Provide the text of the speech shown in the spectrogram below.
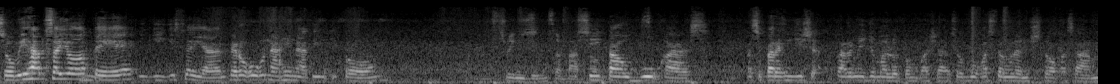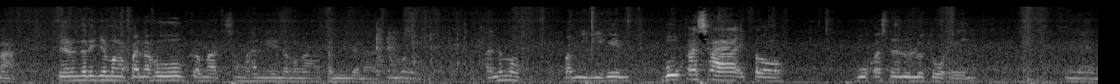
So, we have sayote, igigisa yan, pero uunahin natin itong swing din sa bato. sitaw bukas. Kasi para hindi siya, para medyo malutong pa siya. So bukas ng lunch to kasama. Meron na rin yung mga panahog, kamatis ang mahal ngayon ng mga pamilya natin. Mga, ano mo, pamilihin. Bukas ha, ito. Bukas na lulutuin. Ayan.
